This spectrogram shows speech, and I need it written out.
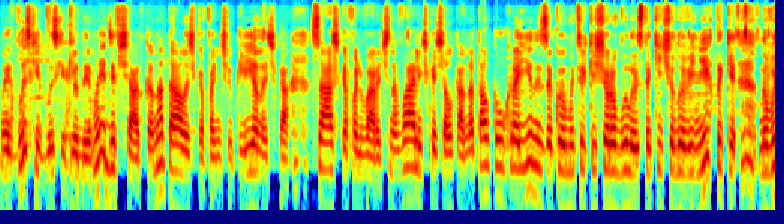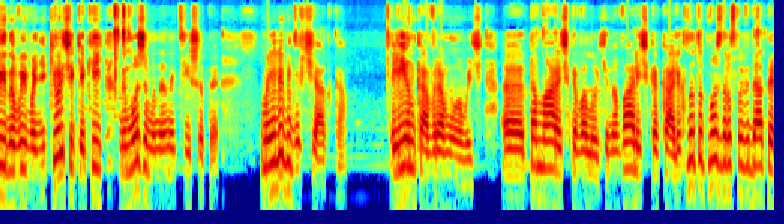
моїх близьких близьких людей. Моя дівчатка, Наталочка Панчук, Леночка, Сашка Фольварична, Валічка Щалка, Наталка України, з якою ми тільки що робили ось такі чудові нігтики, новий новий манікюрчик, який не може мене не тішити. Мої любі дівчатка. Ленка Аврамович, е, Тамарочка Волохіна, Валічка Калюх. Ну тут можна розповідати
